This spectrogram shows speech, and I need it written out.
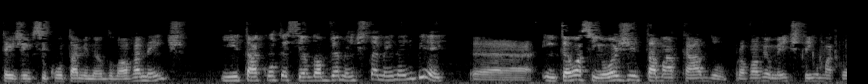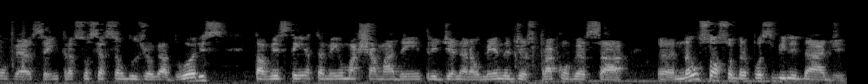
tem gente se contaminando novamente, e está acontecendo, obviamente, também na NBA. É, então, assim, hoje está marcado, provavelmente tem uma conversa entre a Associação dos Jogadores, talvez tenha também uma chamada entre General Managers para conversar uh, não só sobre a possibilidade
